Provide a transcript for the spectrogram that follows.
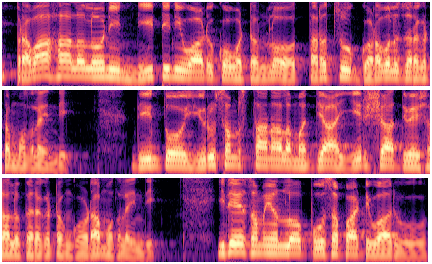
ప్రవాహాలలోని నీటిని వాడుకోవటంలో తరచూ గొడవలు జరగటం మొదలైంది. దీంతో ఇరు సంస్థానాల మధ్య ఈర్ష్యాద్వేషాలు పెరగటం కూడా మొదలైంది. ఇదే సమయంలో పూసపాటి వారు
